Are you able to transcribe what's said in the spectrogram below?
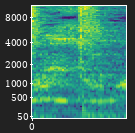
Please.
